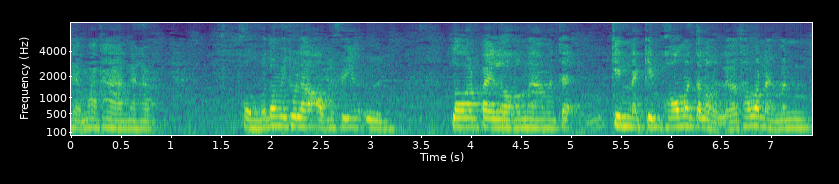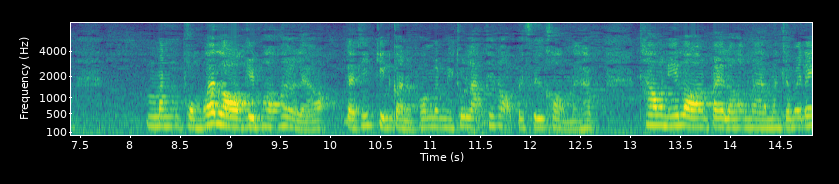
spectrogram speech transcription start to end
เดี๋ยวมาทานนะครับ ผมก็ต้องมีธุระออกไปซื้ออย่างอื่นรอนไปรอกันมามันจะกินนะกินพร้อมมันตลอดแล้ว ถ้าวันไหนมัน มันผมก็รอกินพร้อมเขาอยู่แล้ว แต่ที่กินก่อนนะเพราะมันมีธุระที่ต้องออกไปซื้อของนะครับ ถ้าวันนี้รอไปรอมามันจะไม่ได้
